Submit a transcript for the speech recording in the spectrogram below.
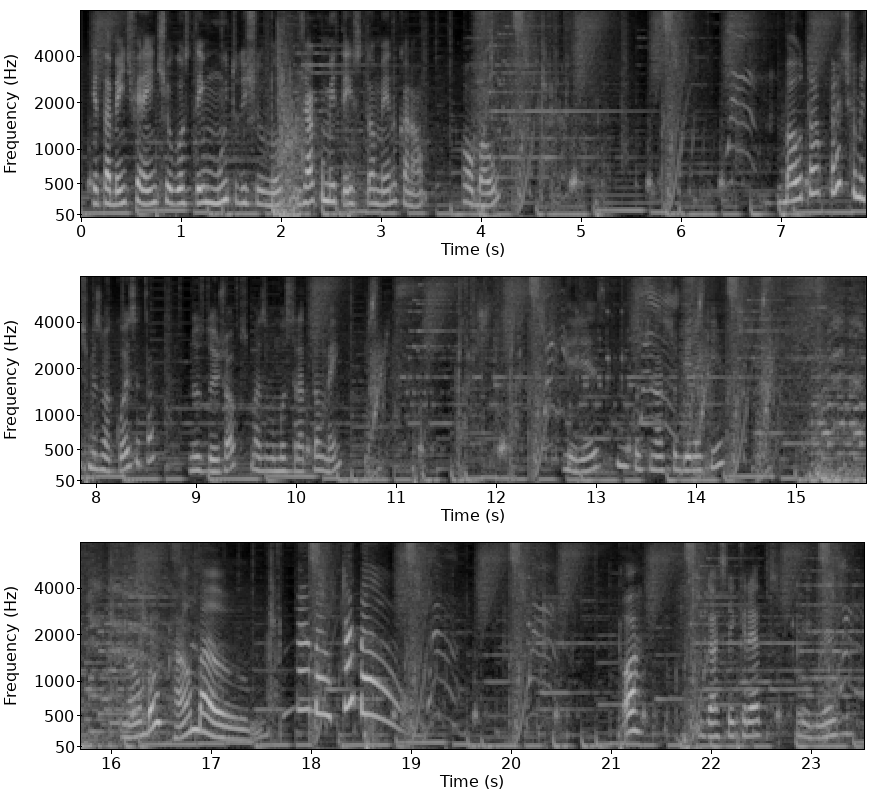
Porque tá bem diferente. Eu gostei muito do estilo novo. Já comentei isso também no canal. Ó, o baú. O baú tá praticamente a mesma coisa, tá? Nos dois jogos, mas eu vou mostrar também. Beleza, vamos continuar subindo aqui. Numble Combo. Numble Combo. Ó, lugar secreto. Beleza.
